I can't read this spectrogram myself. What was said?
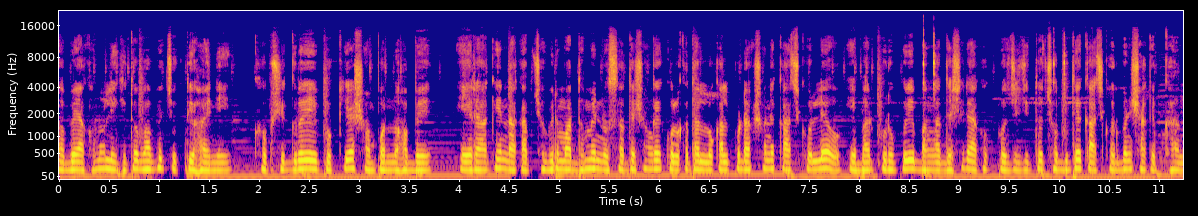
তবে এখনও লিখিতভাবে চুক্তি হয়নি। খুব শীঘ্রই এই প্রক্রিয়া সম্পন্ন হবে। এর আগে নাকাব ছবির মাধ্যমে নুসরাতের সঙ্গে কলকাতার লোকাল প্রোডাকশনে কাজ করলেও এবার পুরোপুরি বাংলাদেশের একক প্রযোজিত ছবিতে কাজ করবেন শাকিব খান।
